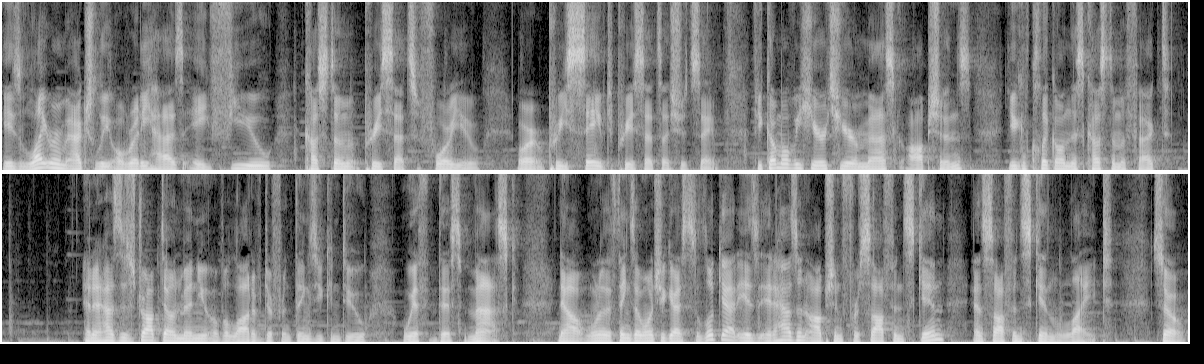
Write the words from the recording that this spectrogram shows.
is Lightroom actually already has a few custom presets for you or pre-saved presets, I should say. If you come over here to your mask options, you can click on this custom effect and it has this drop down menu of a lot of different things you can do with this mask. Now, one of the things I want you guys to look at is it has an option for soften skin and soften skin light. So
